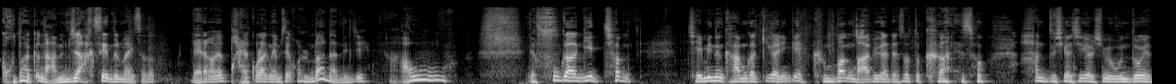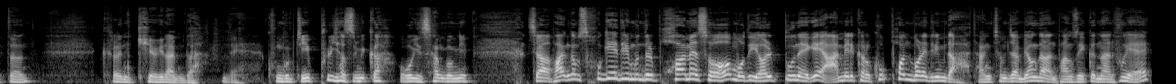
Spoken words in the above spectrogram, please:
고등학교 남자 학생들만 있어서 내려가면 발꼬락 냄새가 얼마나 났는지. 아우. 근데 후각이 참 재밌는 감각 기간인 게 금방 마비가 돼서 또 그 안에서 한두 시간씩 열심히 운동했던 그런 기억이 납니다. 네. 궁금증이 풀리셨습니까? 5230님. 자, 방금 소개해드린 분들 포함해서 모두 10분에게 아메리카노 쿠폰 보내드립니다. 당첨자 명단 방송이 끝난 후에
